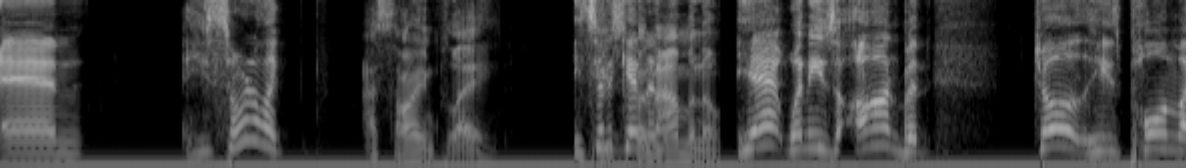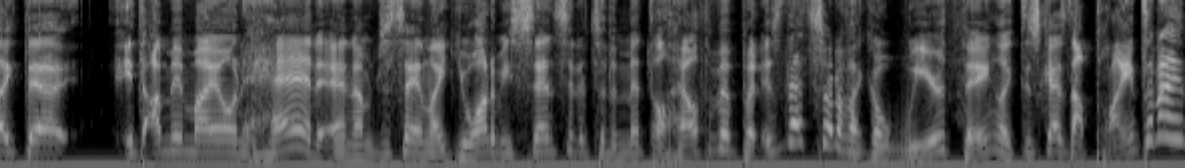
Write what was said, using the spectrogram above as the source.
and he's sort of like I saw him play. He's of getting phenomenal. yeah, when he's on, but Joel, he's pulling like the. It, I'm in my own head, and I'm just saying, like, you want to be sensitive to the mental health of it, but isn't that sort of like a weird thing? Like, this guy's not playing tonight.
